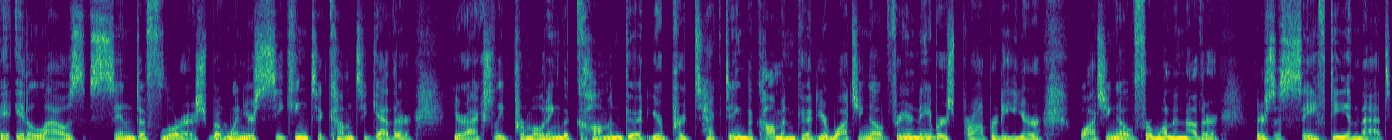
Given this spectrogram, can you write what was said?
it, it allows sin to flourish. But when you're seeking to come together, you're actually promoting the common good. You're protecting the common good. You're watching out for your neighbor's property. You're watching out for one another. There's a safety in that.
